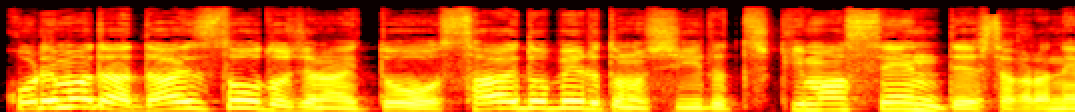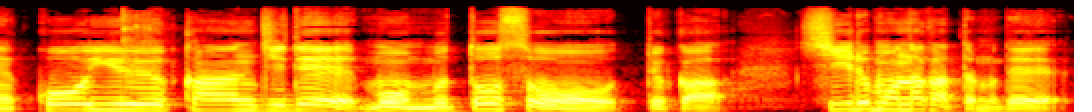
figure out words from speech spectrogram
これまでは大ソードじゃないとサイドベルトのシールつきませんでしたからね。こういう感じでもう無塗装っていうかシールもなかったので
